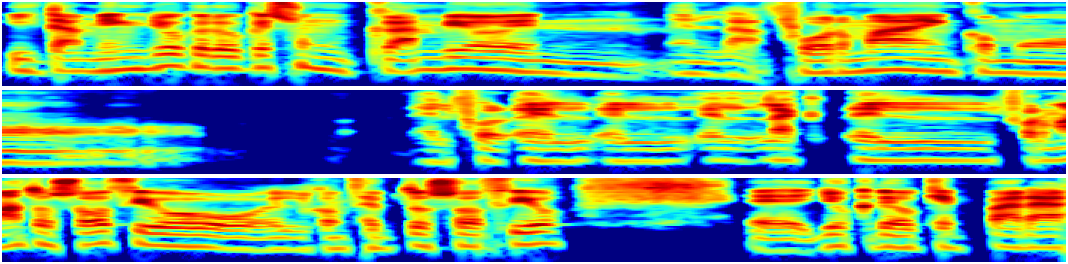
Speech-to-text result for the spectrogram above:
y también yo creo que es un cambio en, en la forma en cómo el, formato socio o el concepto socio, eh, yo creo que para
